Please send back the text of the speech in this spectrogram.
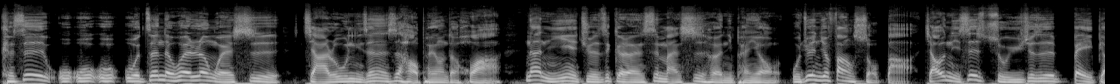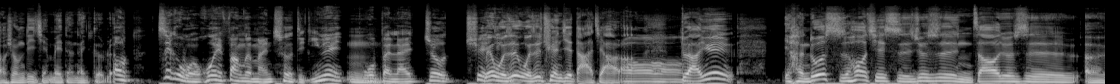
可是我我我我真的会认为是，假如你真的是好朋友的话，那你也觉得这个人是蛮适合你朋友，我觉得你就放手吧。假如你是属于就是被表兄弟姐妹的那个人，哦，这个我会放的蛮彻底，因为我本来就劝因为我是我是劝诫大家了。哦，对啊，因为很多时候其实就是你知道，就是呃，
